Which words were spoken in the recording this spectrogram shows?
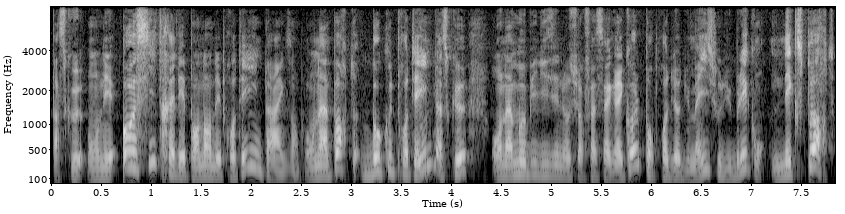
parce qu'on est aussi très dépendant des protéines, par exemple. On importe beaucoup de protéines parce qu'on a mobilisé nos surfaces agricoles pour produire du maïs ou du blé qu'on exporte.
